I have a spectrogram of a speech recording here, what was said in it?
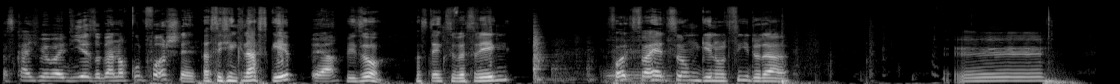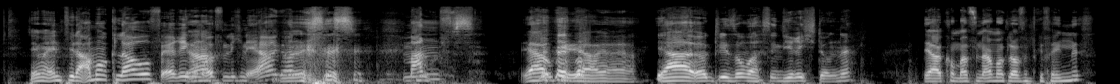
Das kann ich mir bei dir sogar noch gut vorstellen. Dass ich in den Knast gehe? Ja. Wieso? Was denkst du, weswegen? Volksverhetzung, Genozid oder... Mm, Ich denke mal, entweder Amoklauf, Erregung Ja. öffentlichen Ärgernisses, Manfs. Ja, okay, ja, ja, ja. Ja, irgendwie sowas in die Richtung, ne? Ja, komm mal für einen Amoklauf ins Gefängnis.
